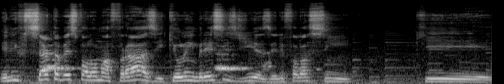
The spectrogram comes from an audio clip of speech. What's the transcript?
Ele certa vez falou uma frase que eu lembrei esses dias. Ele falou assim: que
